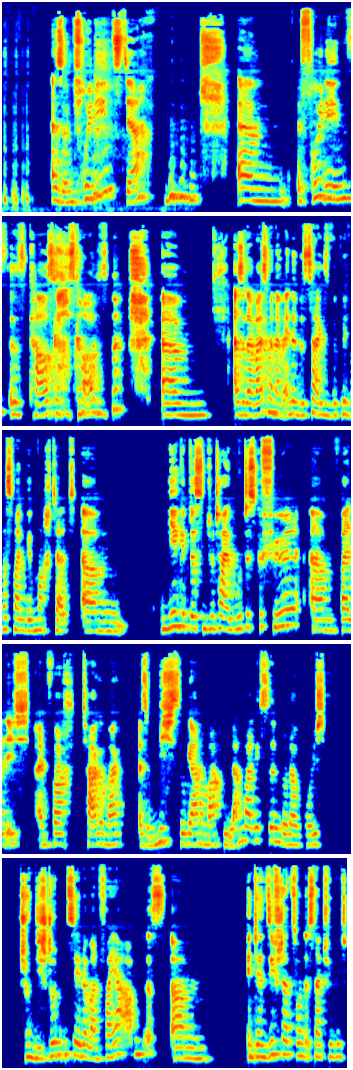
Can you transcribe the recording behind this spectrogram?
Also ein Frühdienst, ja. ähm, Frühdienst ist Chaos, Chaos, Chaos. ähm, also da weiß man am Ende des Tages wirklich, was man gemacht hat. Ähm, mir gibt es ein total gutes Gefühl, ähm, weil ich einfach Tage mag, also nicht so gerne mag, die langweilig sind oder wo ich schon die Stunden zähle, wann Feierabend ist. Ähm, Intensivstation ist natürlich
